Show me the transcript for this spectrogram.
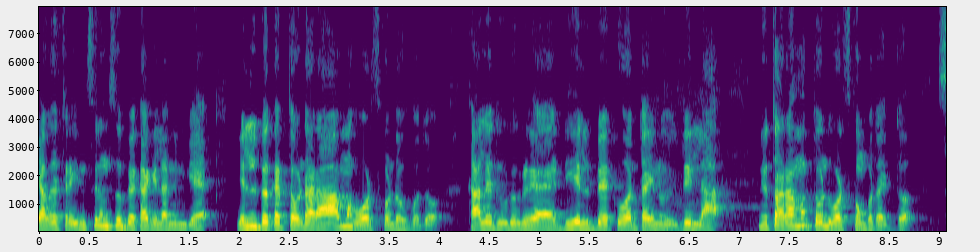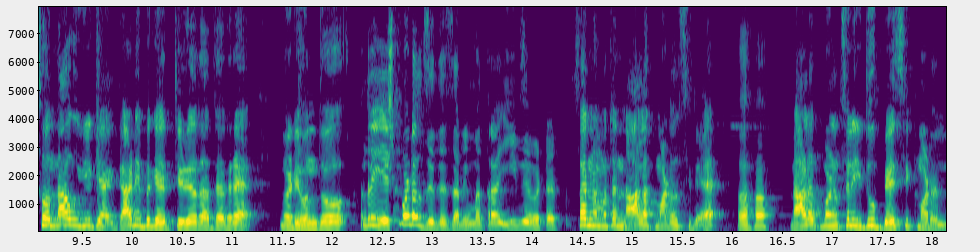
ಯಾವುದೇ ಥರ ಇನ್ಸೂರೆನ್ಸು ಬೇಕಾಗಿಲ್ಲ ನಿಮಗೆ. ಎಲ್ಲಿ ಬೇಕಾದ್ರೆ ತೊಗೊಂಡು ಆರಾಮಾಗಿ ಓಡಿಸ್ಕೊಂಡು ಹೋಗ್ಬೋದು. ಕಾಲೇಜ್ ಹುಡುಗರಿಗೆ ಡಿ ಎಲ್ ಬೇಕು ಅಂತ ಏನು ಇದಿಲ್ಲ. ನೀವು ಆರಾಮಾಗಿ ತೊಗೊಂಡು ಓಡಿಸ್ಕೊಬೋದಾಯ್ತು. ಸೊ ನಾವು ಈಗ ಗಾಡಿ ಬಗ್ಗೆ ತಿಳಿಯೋದಾದ್ರೆ ನೋಡಿ ಒಂದು ಅಂದ್ರೆ ಎಷ್ಟು ಮಾಡಲ್ಸ್ ಇದೆ ಸರ್ ನಿಮ್ಮ ಹತ್ರ? ಈ ವೇಟರ್ ಸರ್ ನಮ್ಮ ಹತ್ರ ನಾಲ್ಕು ಮಾಡಲ್ಸ್ ಇದೆ. ನಾಲ್ಕು ಮಾಡಲ್ಸ್ ಅಲ್ಲಿ ಇದು basic model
